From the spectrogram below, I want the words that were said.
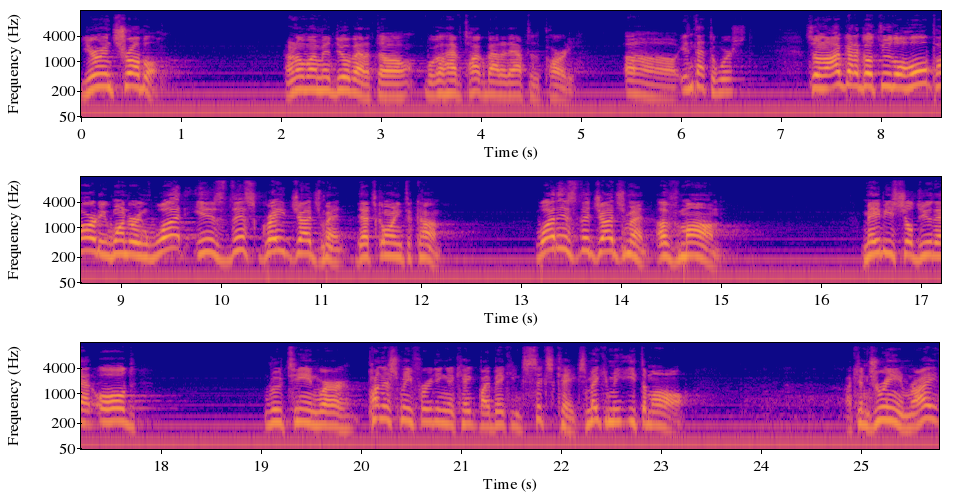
You're in trouble. I don't know what I'm going to do about it, though. We're going to have to talk about it after the party. Oh, isn't that the worst? So now I've got to go through the whole party wondering what is this great judgment that's going to come? What is the judgment of mom? Maybe she'll do that old routine where punish me for eating a cake by baking six cakes, making me eat them all. I can dream, right?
